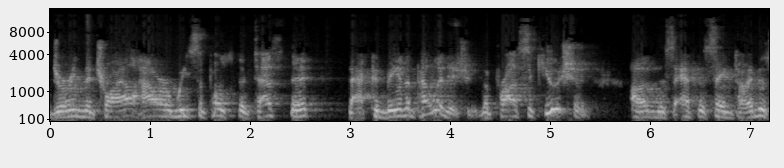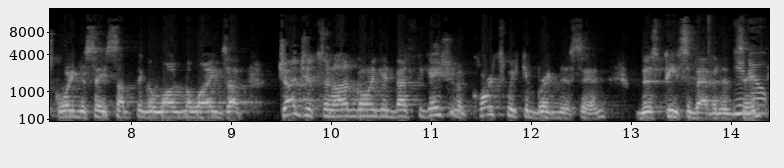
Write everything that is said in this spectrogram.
during the trial. How are we supposed to test it? That could be an appellate issue. The prosecution on Uh, this at the same time is going to say something along the lines of, Judge, it's an ongoing investigation. Of course, we can bring this in, this piece of evidence you know,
